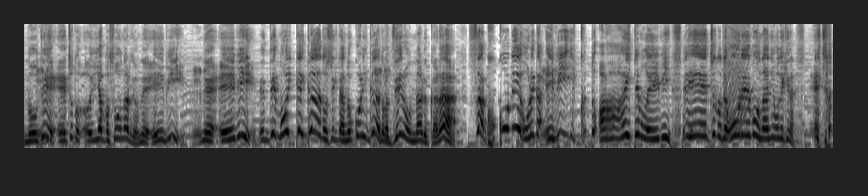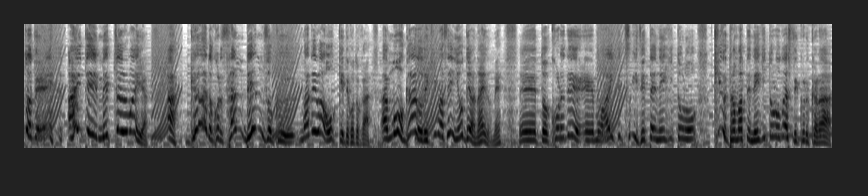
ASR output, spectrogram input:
ので、えー、ちょっと、やっぱそうなるよね。AB。ね、AB。で、もう一回ガードしてきたら残りガードがゼロになるから、さあ、ここで俺が AB 行くと、あー、相手も AB。えー、ちょっと待って、俺もう何もできない。え、ちょっと待って、相手めっちゃうまいや。あ、ガードこれ3連続までは OK ってことか。あ、もうガードできませんよではないのね。えーと、これで、えー、もう相手次絶対ネギトロ、9溜まってネギトロ出してくるから、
